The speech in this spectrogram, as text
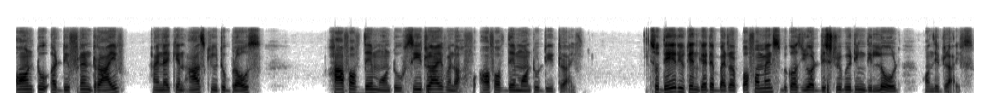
onto a different drive and I can ask you to browse half of them onto C drive and half of them onto D drive. So there you can get a better performance because you are distributing the load on the drives.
